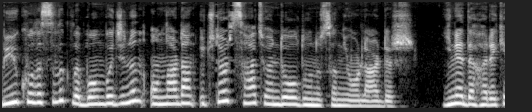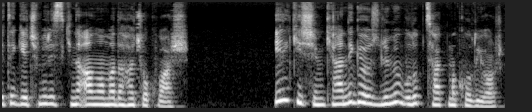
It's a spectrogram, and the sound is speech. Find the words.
Büyük olasılıkla bombacının onlardan 3-4 saat önde olduğunu sanıyorlardır. Yine de harekete geçme riskini almama daha çok var. İlk işim kendi gözlüğümü bulup takmak oluyor.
